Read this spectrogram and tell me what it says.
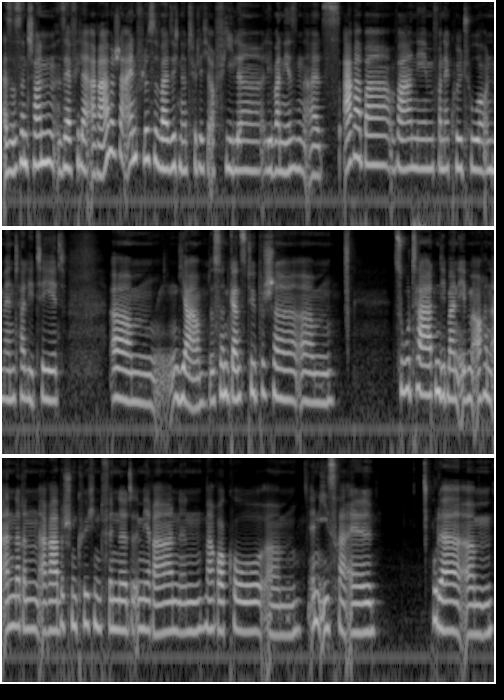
Also es sind schon sehr viele arabische Einflüsse, weil sich natürlich auch viele Libanesen als Araber wahrnehmen von der Kultur und Mentalität. Ähm, ja, das sind ganz typische ähm, Zutaten, die man eben auch in anderen arabischen Küchen findet, im Iran, in Marokko, ähm, in Israel oder ähm,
